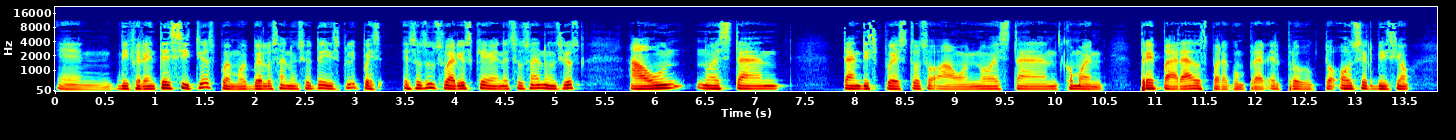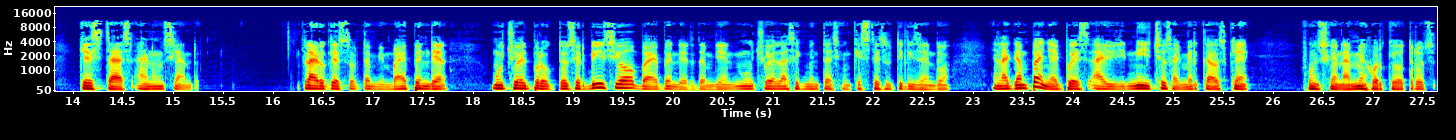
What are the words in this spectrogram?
en diferentes sitios, podemos ver los anuncios de display, pues esos usuarios que ven esos anuncios aún no están tan dispuestos o aún no están como en preparados para comprar el producto o servicio que estás anunciando. Claro que esto también va a depender mucho del producto o servicio, va a depender también mucho de la segmentación que estés utilizando en la campaña. Y pues hay nichos, hay mercados que funcionan mejor que otros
